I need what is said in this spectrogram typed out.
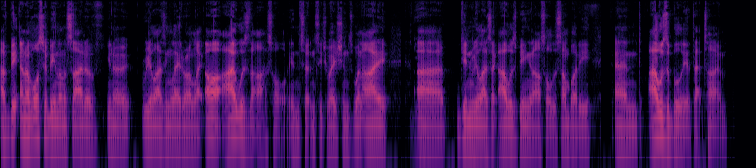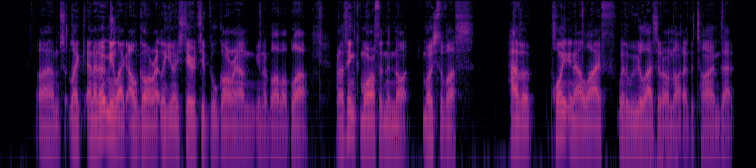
I've been, and I've also been on the side of you know realizing later on like, oh, I was the asshole in certain situations when I uh didn't realize like I was being an asshole to somebody and I was a bully at that time. Um, so, like, and I don't mean like I'll go around like you know stereotypical go around you know blah blah blah, but I think more often than not, most of us have a point in our life, whether we realize it or not at the time, that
